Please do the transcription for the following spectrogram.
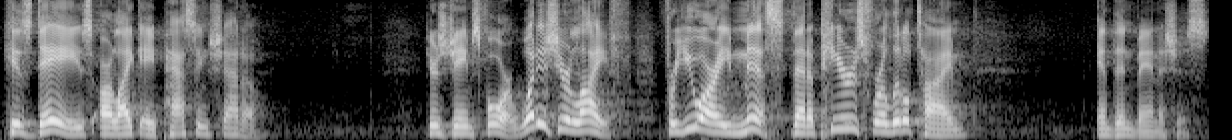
his days are like a passing shadow. Here's James 4 What is your life? For you are a mist that appears for a little time and then vanishes.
